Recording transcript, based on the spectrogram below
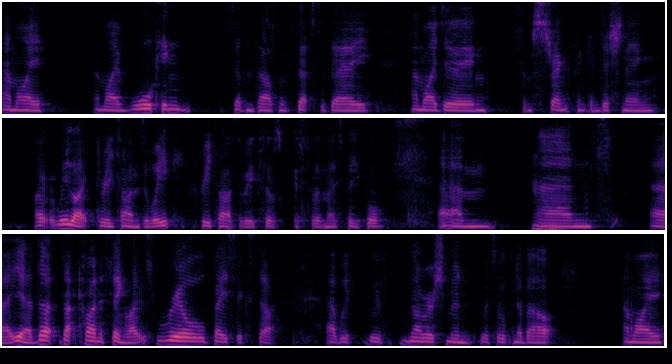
am I am I walking 7,000 steps a day? Am I doing some strength and conditioning. we like three times a week. Three times a week feels good for most people, um, mm-hmm. and uh, yeah, that that kind of thing. Like it's real basic stuff. Uh, with with nourishment, we're talking about am I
